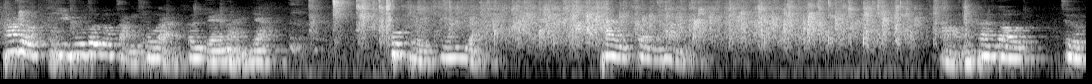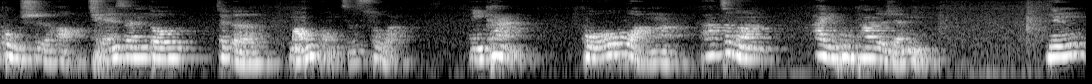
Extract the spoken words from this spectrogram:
他的皮肤都有长出来，跟原来一样，不可思议啊！太震撼了！啊，看到这个故事哈，全身都这个毛孔直竖啊！你看，国王啊，他这么。爱护他的人民，能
